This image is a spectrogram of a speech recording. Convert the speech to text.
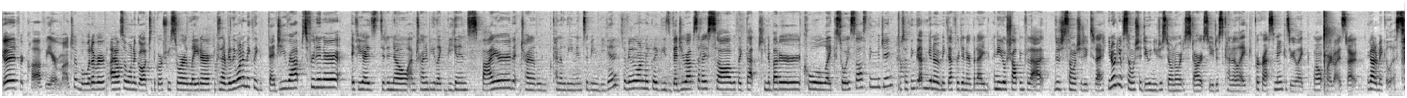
good for coffee or matcha, but whatever. I also want to go out to the grocery store later because I really want to make like veggie wraps for dinner. If you guys didn't know, I'm trying to be like vegan inspired, trying to kind of lean into being vegan. So I really want to make like these veggie wraps that I saw with like that peanut butter cool like soy sauce thingamajig. So I think I'm gonna make that for dinner, but I, I need to go shopping for that. There's just so much to do today. You know when you have so much to do and you just don't know where to start, so you just kind of like procrastinate because you're like, well, where do I start? I gotta make a list.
